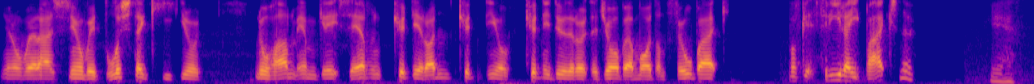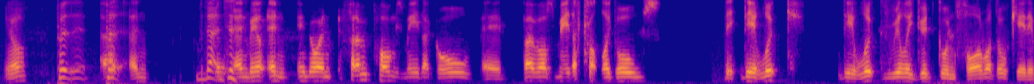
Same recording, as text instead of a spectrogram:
You know, whereas you know with Lustig, he, you know, no harm to him, great servant. Could he run? Could you know? Couldn't he do the, the job of a modern fullback? We've got three right backs now. Yeah. You know, but but uh, and but that just... and, and, and you know, and Frimpong's made a goal. Uh, Bowers made a couple of goals. They, they look they look really good going forward. Okay, they,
